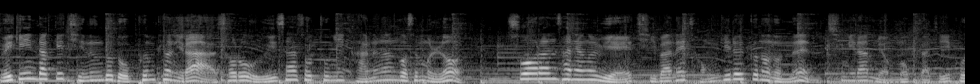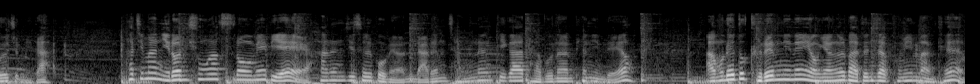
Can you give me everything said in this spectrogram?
외계인답게 지능도 높은 편이라 서로 의사소통이 가능한 것은 물론 수월한 사냥을 위해 집안의 전기를 끊어놓는 치밀한 면모까지 보여줍니다. 하지만 이런 흉악스러움에 비해 하는 짓을 보면 나름 장난기가 다분한 편인데요. 아무래도 그렘린의 영향을 받은 작품인 만큼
